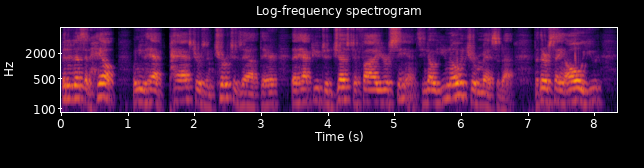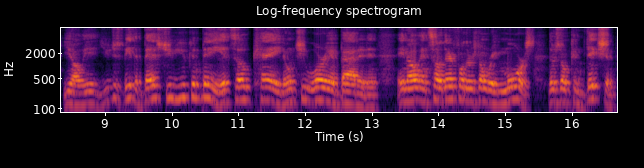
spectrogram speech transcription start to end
But it doesn't help when you have pastors and churches out there that help you to justify your sins. You know, you know that you're messing up, but they're saying, oh, you you know, you just be the best you you can be. It's okay. Don't you worry about it. And you know, and so therefore there's no remorse, there's no conviction,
